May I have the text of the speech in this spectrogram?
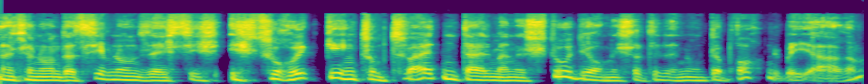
1967 ich zurückging zum zweiten Teil meines Studiums, ich hatte den unterbrochen über Jahre,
